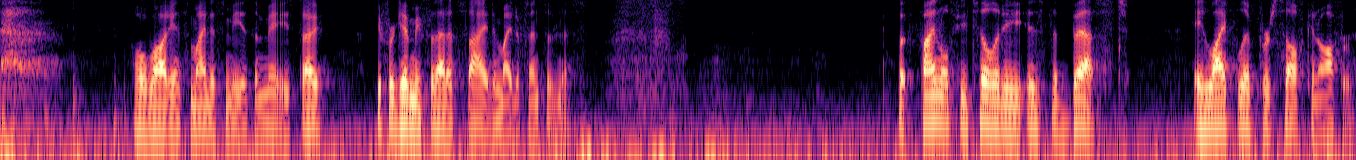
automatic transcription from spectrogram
The whole audience, minus me, is amazed. I, you forgive me for that aside in my defensiveness. But final futility is the best a life lived for self can offer.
